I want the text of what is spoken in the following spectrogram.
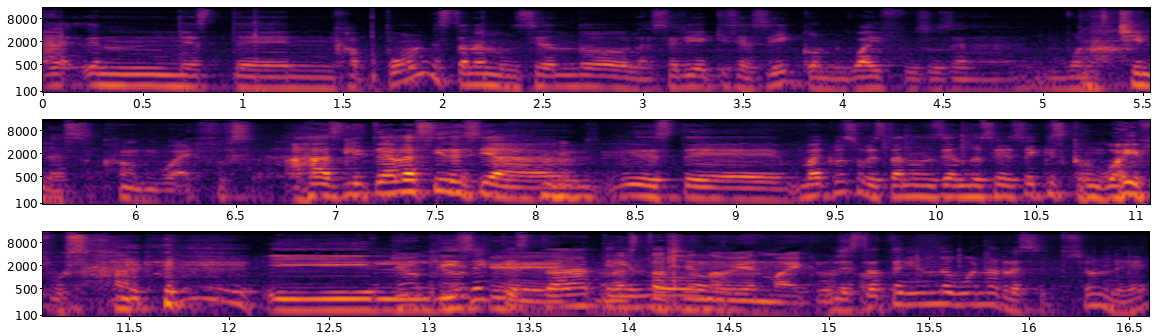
a- en este en Japón están anunciando la serie X y así con waifus, o sea, monas chinas. con waifus. Ajá, literal así decía, este, Microsoft está anunciando Series X con waifus. y Yo dice que, está lo teniendo está haciendo bien Microsoft. le está teniendo buena recepción, ¿eh?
